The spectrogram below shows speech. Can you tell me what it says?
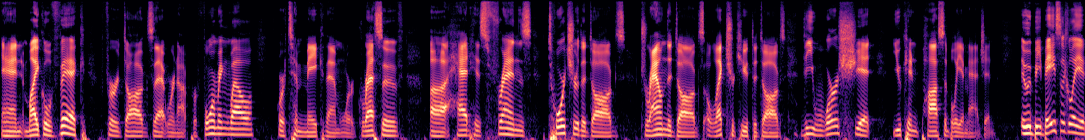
And Michael Vick for dogs that were not performing well or to make them more aggressive. Uh, had his friends torture the dogs, drown the dogs, electrocute the dogs. The worst shit you can possibly imagine. It would be basically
